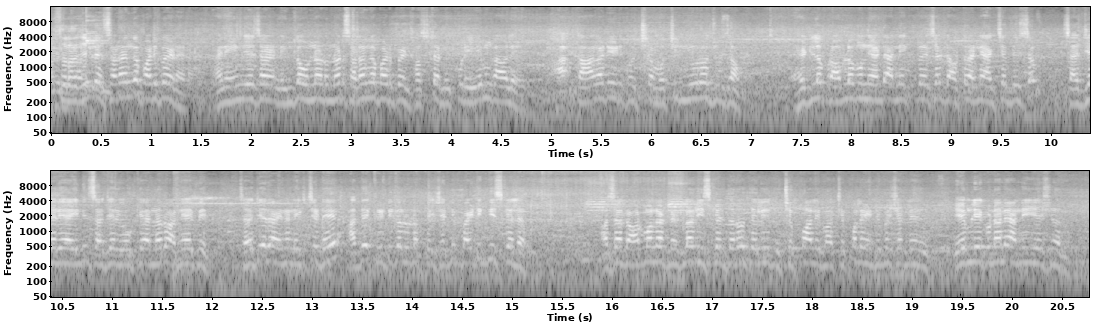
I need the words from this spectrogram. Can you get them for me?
అసలు అజయ్ సడన్గా పడిపోయాడు ఆయన. ఆయన ఏం చేశాడు ఇంట్లో ఉన్నాడు ఉన్నాడు సడన్గా పడిపోయాడు. ఫస్ట్ టైం ఇప్పుడు ఏం కాలేదు. ఆ- కాగటి ఇక్కడికి వచ్చినాం వచ్చి న్యూరో చూసాం హెడ్లో ప్రాబ్లం ఉంది అంటే అన్ని ఎక్స్ప్రెషన్ డాక్టర్ అన్ని యాక్సెప్ట్ చేస్తాం. సర్జరీ అయింది సర్జరీ ఓకే అన్నారు అన్నీ అయిపోయింది. సర్జరీ అయిన నెక్స్ట్ డే అదే క్రిటికల్ ఉన్న పేషెంట్ని బయటికి తీసుకెళ్ళారు. అసలు నార్మల్ అట్లా ఎట్లా తీసుకెళ్తారో తెలియదు చెప్పాలి మాకు చెప్పలే ఇంటిమేషన్ లేదు. ఏం లేకుండానే అన్నీ చేసినారు.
